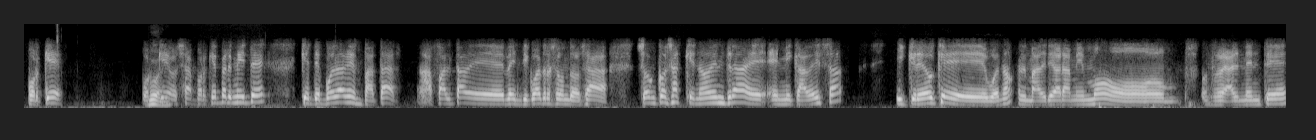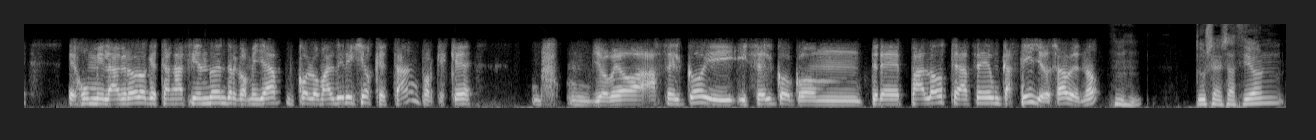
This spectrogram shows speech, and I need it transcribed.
¿Por qué? ¿Por qué? O sea, ¿por qué permite que te puedan empatar a falta de 24 segundos? O sea, son cosas que no entran en mi cabeza y creo que, bueno, el Madrid ahora mismo realmente es un milagro lo que están haciendo, entre comillas, con lo mal dirigidos que están, porque es que yo veo a Celco y, Celco con tres palos te hace un castillo, ¿sabes? ¿No? ¿Tu sensación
